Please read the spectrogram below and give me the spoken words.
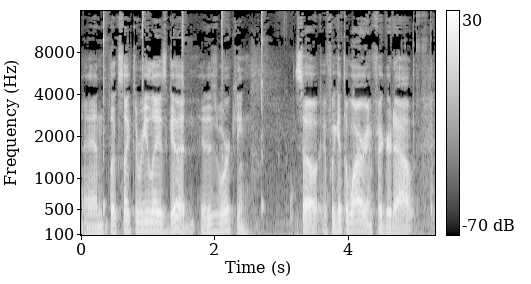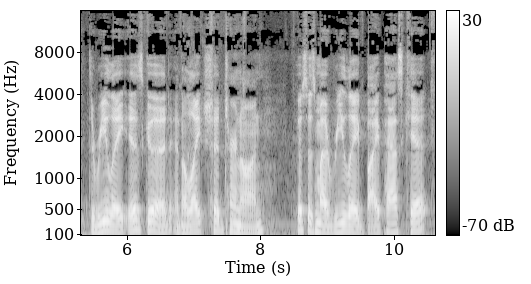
And looks like the relay is good. It is working. So if we get the wiring figured out, the relay is good and the light should turn on. This is my relay bypass kit.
